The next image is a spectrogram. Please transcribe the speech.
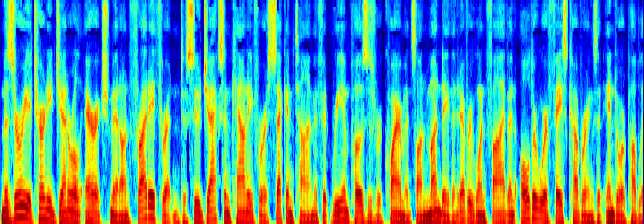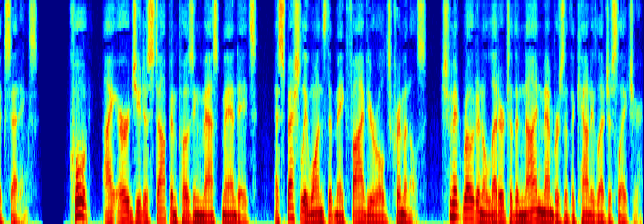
Missouri Attorney General Eric Schmitt on Friday threatened to sue Jackson County for a second time if it reimposes requirements on Monday that everyone 5 and older wear face coverings at indoor public settings. Quote, I urge you to stop imposing mask mandates, especially ones that make 5 year olds criminals. Schmitt wrote in a letter to the nine members of the county legislature.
